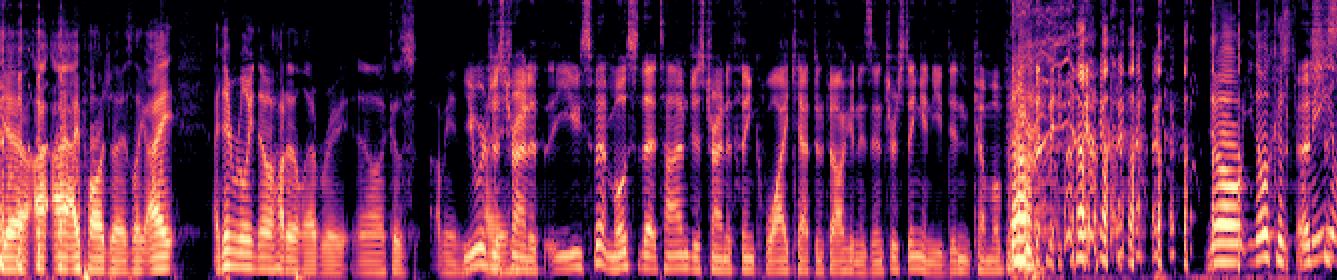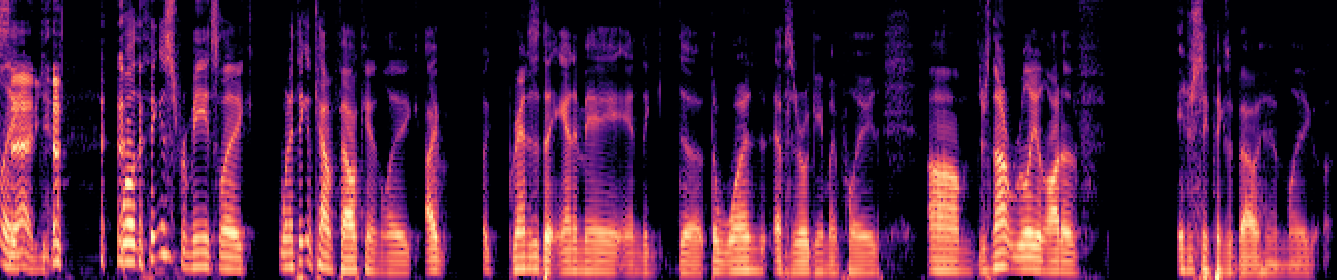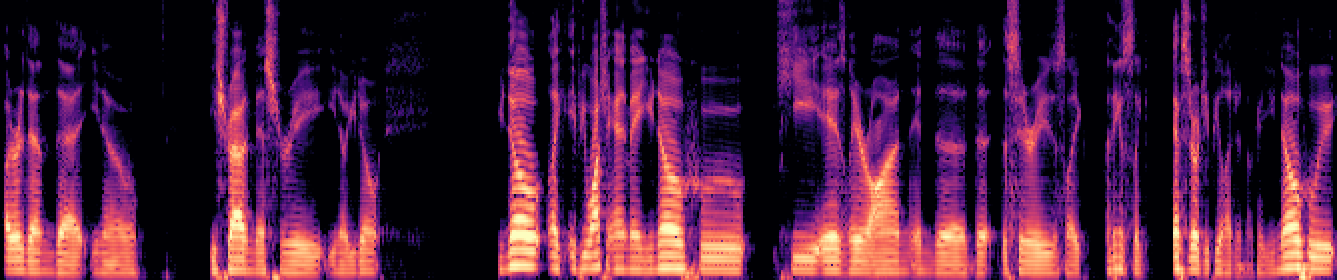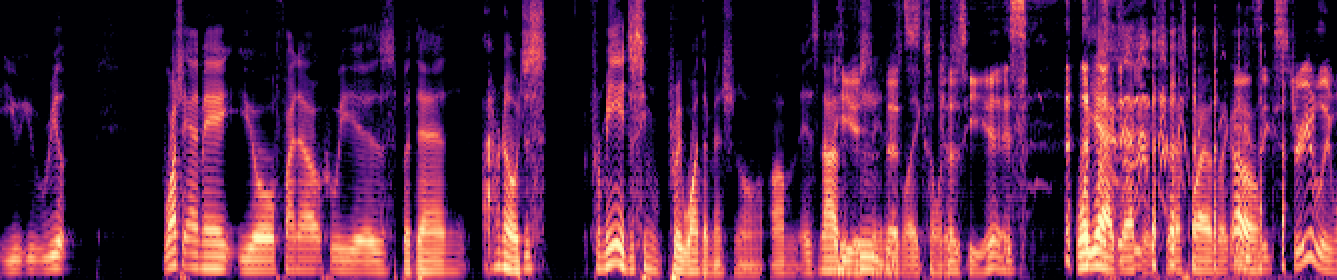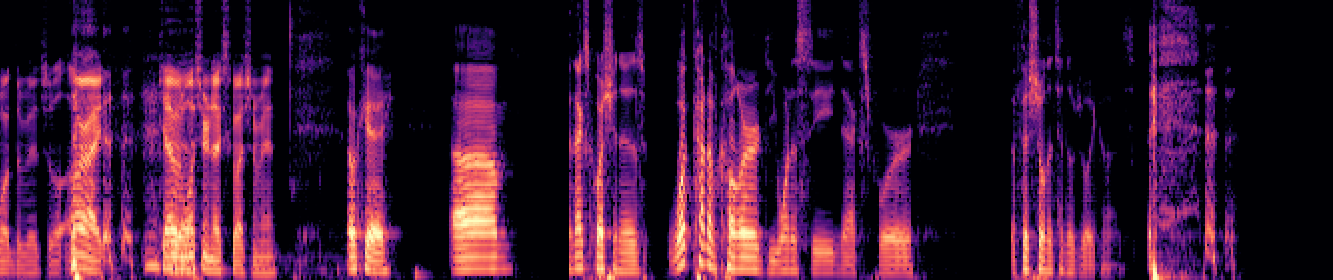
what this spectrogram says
yeah I, I apologize like I I didn't really know how to elaborate because I mean You were just I- trying to. Th- you spent most of that time just trying to think why Captain Falcon is interesting, and you didn't come up with anything. no you know because for That's me just like sad. Well, the thing is, for me, it's like when I think of Captain Falcon, like I've like granted the anime and the the the one F Zero game I played, um, there's not really a lot of interesting things about him, like other than that, you know, he's shrouded in mystery. You know, you don't, you know, like if you watch the anime, you know who he is later on in the the the series. Like I think it's like Zero GP Legend. Okay, you know who you you real you watch the anime, you'll find out who he is, but then I don't know, just for me it just seemed pretty one dimensional. Um it's not as He is, interesting as that's like someone because he is. Well yeah, exactly. So that's why I was like, Oh He's extremely one dimensional. All right, Kevin, Yeah. what's your next question, man? Okay. Um the next question is what kind of color do you want to see next for official Nintendo Joy-Cons?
